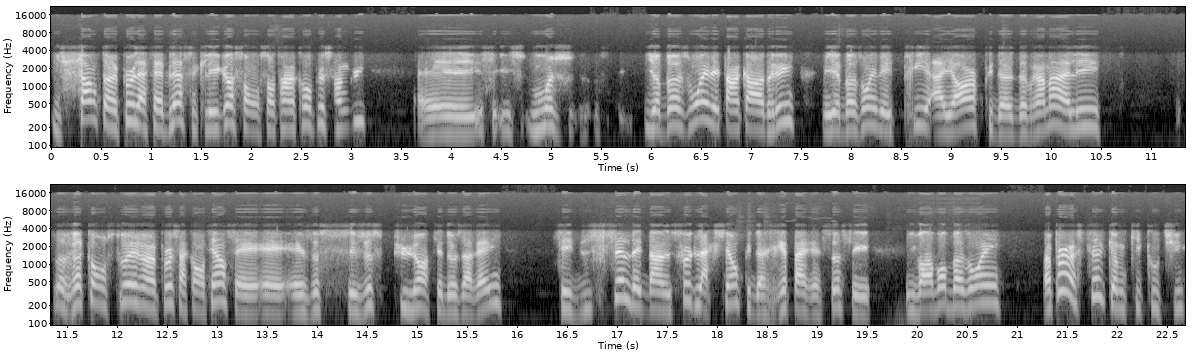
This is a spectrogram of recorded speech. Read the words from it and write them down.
ils, sentent un peu la faiblesse, que les gars sont, sont encore plus hungry. Moi, je, il a besoin d'être encadré, mais il a besoin d'être pris ailleurs, puis de, vraiment aller reconstruire un peu sa confiance. Et, c'est juste plus là entre les deux oreilles. C'est difficile d'être dans le feu de l'action puis de réparer ça. C'est, il va avoir besoin un peu un style comme Kikuchi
